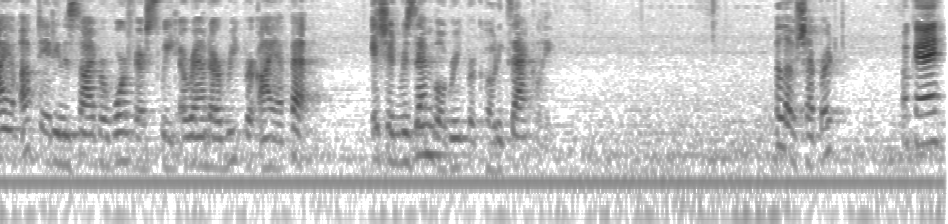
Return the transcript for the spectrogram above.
I am updating the cyber warfare suite around our Reaper IFF. It should resemble Reaper code exactly. Hello, Shepard. Okay.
